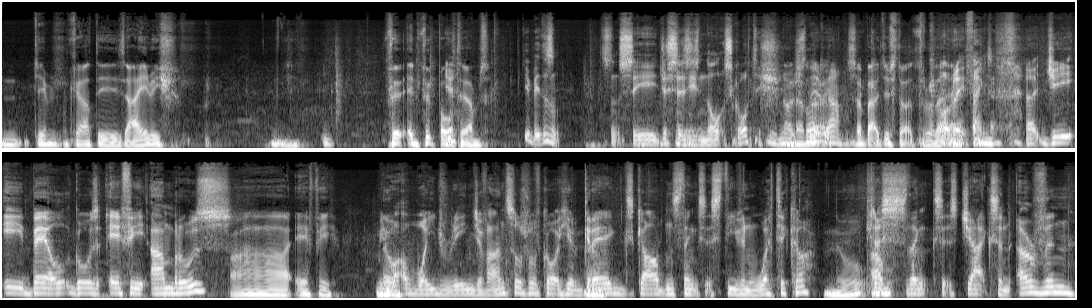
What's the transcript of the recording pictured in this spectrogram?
Mm, James McCarthy is Irish. In football Yeah. terms. Yeah, but it doesn't, doesn't say, he just says he's not Scottish. He's not No, Scottish. are. but, but I just thought I'd throw that All in. right, thanks. Uh, J.A. Bell goes Efe Ambrose. Ah, Effie. I mean, No. what a wide range of answers we've got here. Greg's Gardens thinks it's Steven Whittaker. No. Chris thinks it's Jackson Irvine.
